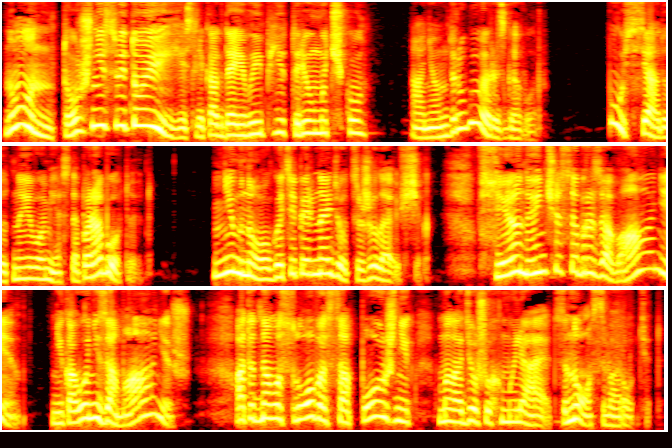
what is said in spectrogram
Ну, он тоже не святой, если когда и выпьет рюмочку. О нем другой разговор. Пусть сядут на его место, поработают. Немного теперь найдется желающих. Все нынче с образованием, никого не заманишь. От одного слова «сапожник» молодежь ухмыляется, нос воротит.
